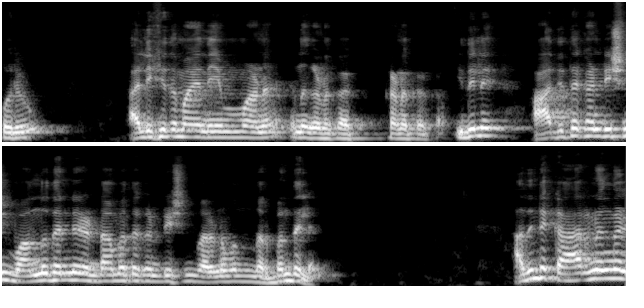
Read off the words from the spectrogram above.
ഒരു അലിഖിതമായ നിയമമാണ് എന്ന് കണക്കാ കണക്കാക്കാം. ഇതിൽ ആദ്യത്തെ കണ്ടീഷൻ വന്നു തന്നെ രണ്ടാമത്തെ കണ്ടീഷൻ വരണമെന്ന് നിർബന്ധമില്ല. അതിന്റെ കാരണങ്ങൾ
